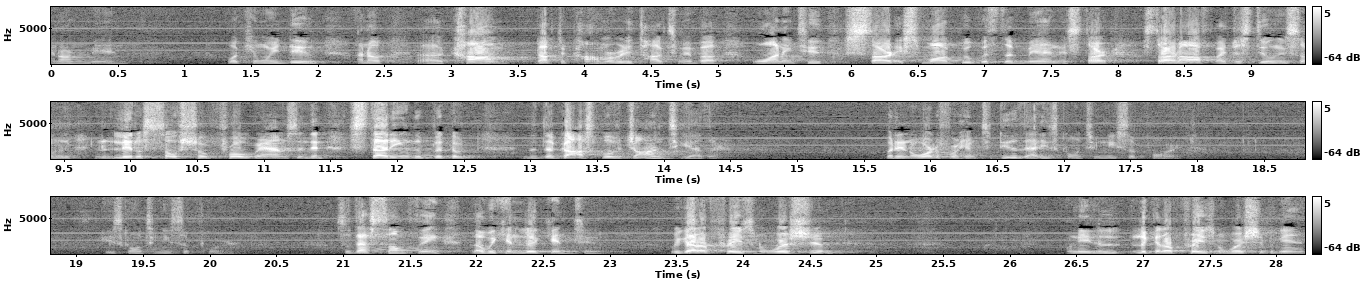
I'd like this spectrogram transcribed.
and our men. What can we do? I know uh, Com, Dr. Com already talked to me about wanting to start a small group with the men and start, start off by just doing some little social programs and then studying the book of the Gospel of John together. But in order for him to do that, he's going to need support. He's going to need support. So that's something that we can look into. We got our praise and worship. We need to look at our praise and worship again.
